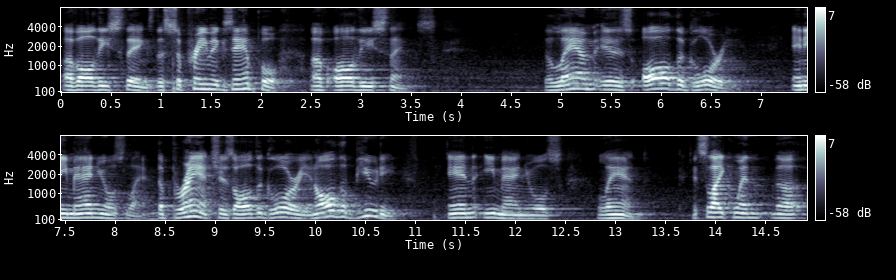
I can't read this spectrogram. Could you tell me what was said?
of all these things, the supreme example of all these things. The Lamb is all the glory in Emmanuel's land. The branch is all the glory and all the beauty in Emmanuel's land. It's like when the,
